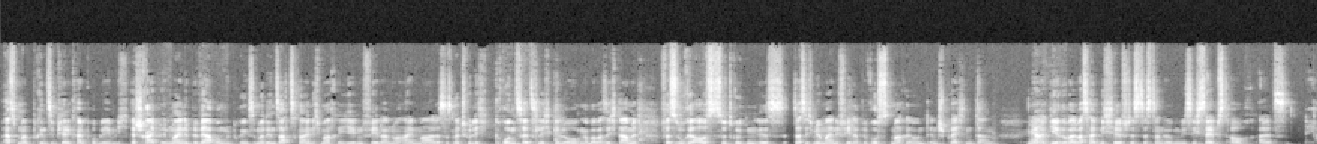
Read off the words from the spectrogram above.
erstmal prinzipiell kein Problem. Ich schreibe in meine Bewerbung übrigens immer den Satz rein, ich mache jeden Fehler nur einmal. Das ist natürlich grundsätzlich gelogen, aber was ich damit versuche auszudrücken, ist, dass ich mir meine Fehler bewusst mache und entsprechend dann Ja. reagiere, weil was halt nicht hilft, ist das dann irgendwie sich selbst auch als, ja,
